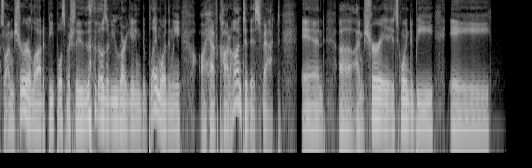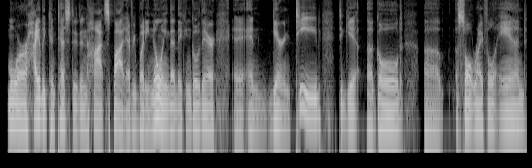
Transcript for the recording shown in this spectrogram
So i'm sure a lot of people especially those of you who are getting to play more than me uh, have caught on to this fact. And uh, i'm sure it's going to be a more highly contested and hot spot everybody knowing that they can go there and, and guaranteed to get a gold uh, assault rifle and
